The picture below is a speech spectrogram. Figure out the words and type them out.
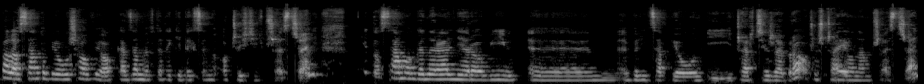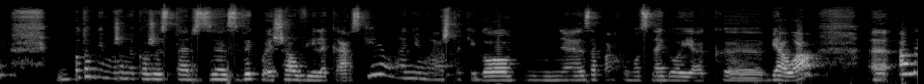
Palo Santo, białą szałwię okadzamy wtedy, kiedy chcemy oczyścić przestrzeń. I to samo generalnie robi bylica piołun i czarcie żebro, oczyszczają nam przestrzeń. Podobnie możemy korzystać ze zwykłej szałwi lekarskiej. Ona nie ma aż takiego mm, zapachu mocnego jak biała, ale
